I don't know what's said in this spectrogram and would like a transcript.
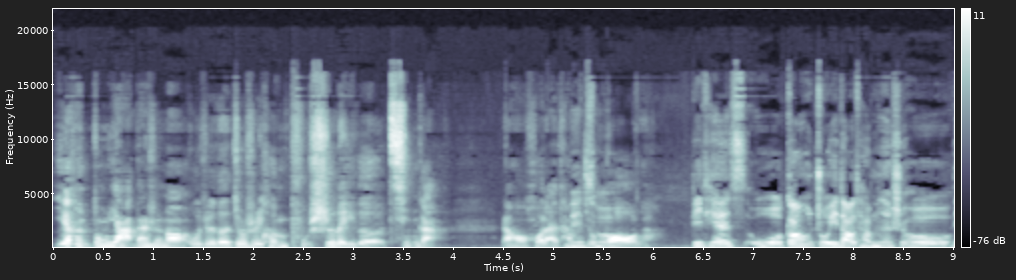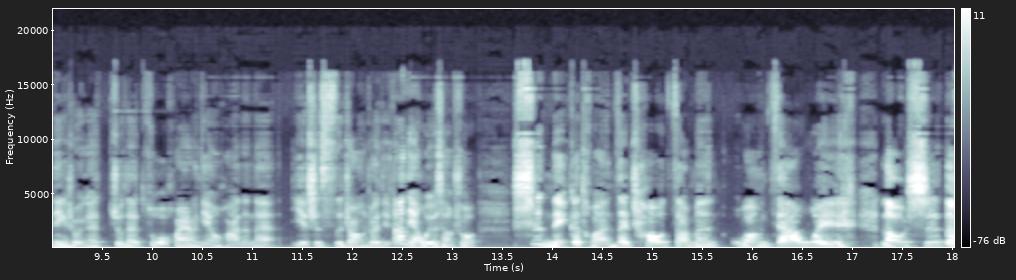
也很东亚，但是呢，我觉得就是很普世的一个情感。然后后来他们就爆了。BTS，我刚注意到他们的时候，那个时候应该就在做《花样年华》的那也是四张专辑。当年我就想说，是哪个团在抄咱们王家卫老师的？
